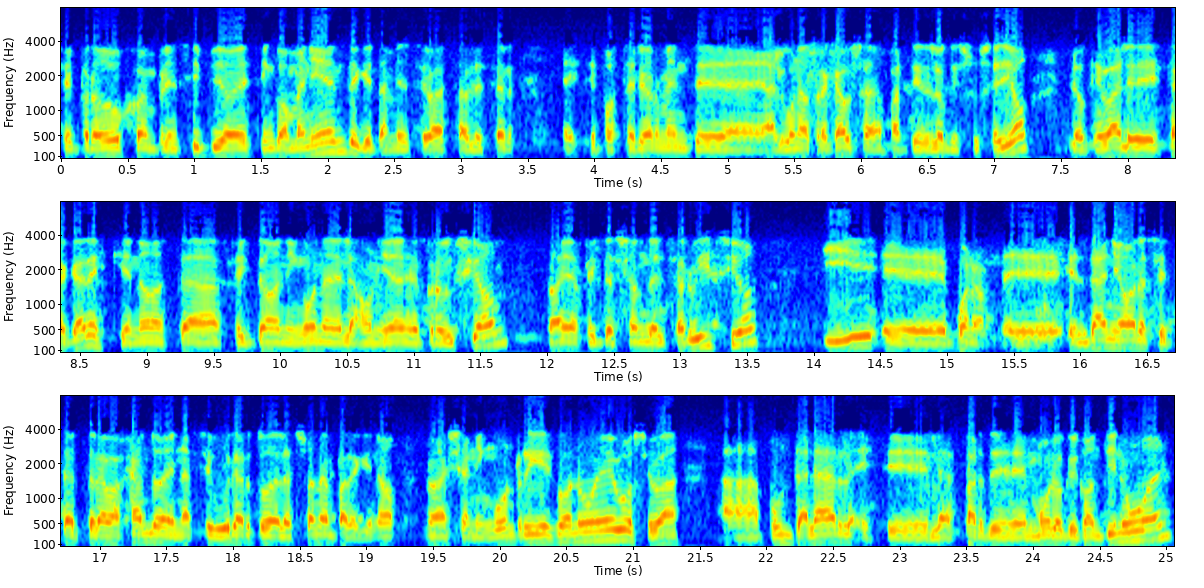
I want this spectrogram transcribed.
se produjo en principio este inconveniente, que también se va a establecer este, posteriormente eh, alguna otra causa a partir de lo que sucedió. Lo que vale destacar es que no está afectado ninguna de las unidades de producción, no hay afectación del servicio y eh, bueno, el daño ahora se está trabajando en asegurar toda la zona para que no, no haya ningún riesgo nuevo, se va a apuntalar este, las partes del muro que continúan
